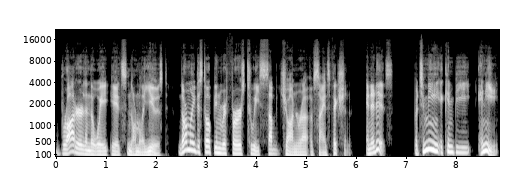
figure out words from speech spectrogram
broader than the way it's normally used. Normally, dystopian refers to a subgenre of science fiction, and it is. But to me, it can be any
